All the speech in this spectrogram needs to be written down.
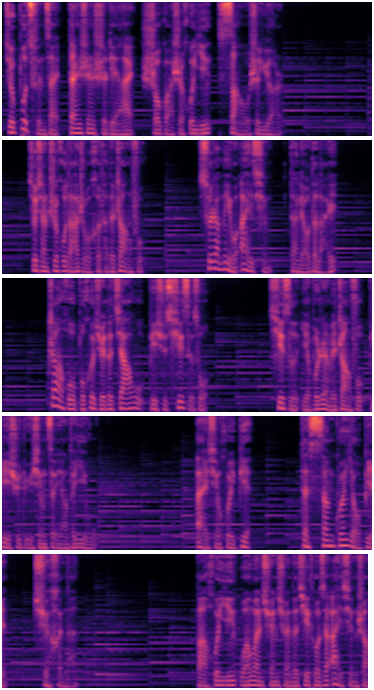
就不存在单身式恋爱、守寡式婚姻、丧偶式育儿。就像知乎答主和她的丈夫，虽然没有爱情，但聊得来。丈夫不会觉得家务必须妻子做，妻子也不认为丈夫必须履行怎样的义务。爱情会变，但三观要变却很难。把婚姻完完全全的寄托在爱情上，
